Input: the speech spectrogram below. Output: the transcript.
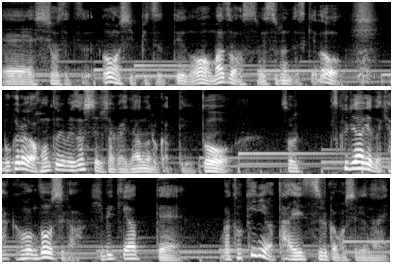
えー、小説を執筆っていうのをまずはお勧めするんですけど僕らが本当に目指している社会何なのかっていうとその作り上げた脚本同士が響き合ってまあ、時には対立するかもしれない、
